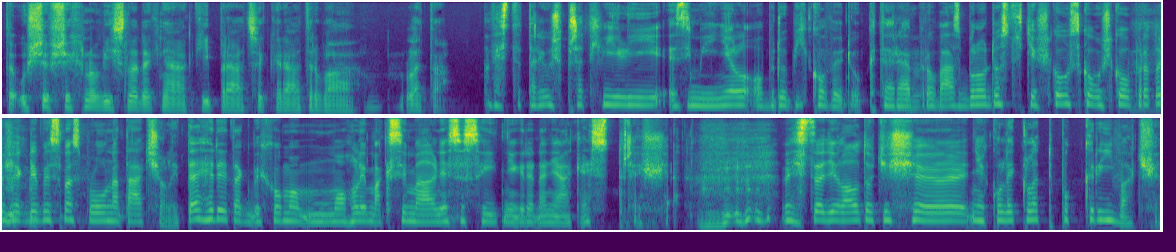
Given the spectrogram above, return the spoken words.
To už je všechno výsledek nějaký práce, která trvá leta. Vy jste tady už před chvílí zmínil období covidu, které hmm. pro vás bylo dost těžkou zkouškou, protože kdyby jsme spolu natáčeli tehdy, tak bychom mohli maximálně se sejít někde na nějaké střeše. Vy jste dělal totiž eh, několik let pokrývače.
